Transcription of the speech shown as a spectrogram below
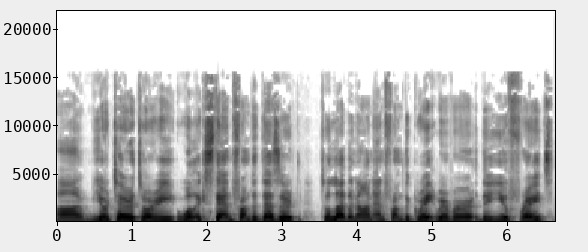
Uh, your territory will extend from the desert to Lebanon and from the great river, the Euphrates,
